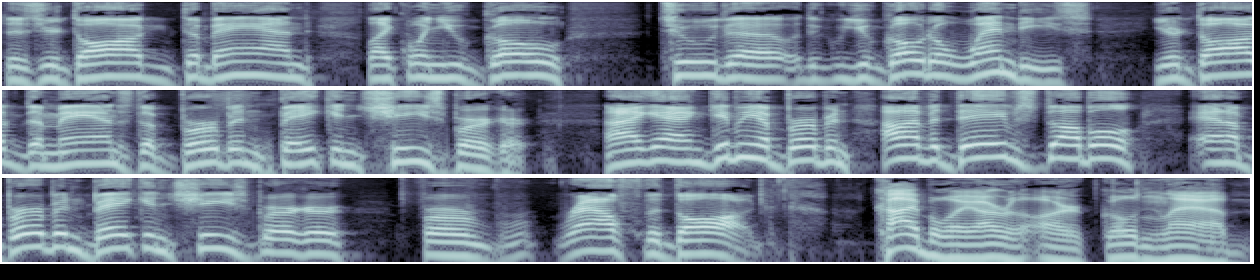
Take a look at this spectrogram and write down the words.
Does your dog demand, like when you go to the, you go to Wendy's, your dog demands the bourbon bacon cheeseburger? Again, give me a bourbon. I'll have a Dave's double and a bourbon bacon cheeseburger for Ralph the dog. Kai Boy, our our golden lab.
